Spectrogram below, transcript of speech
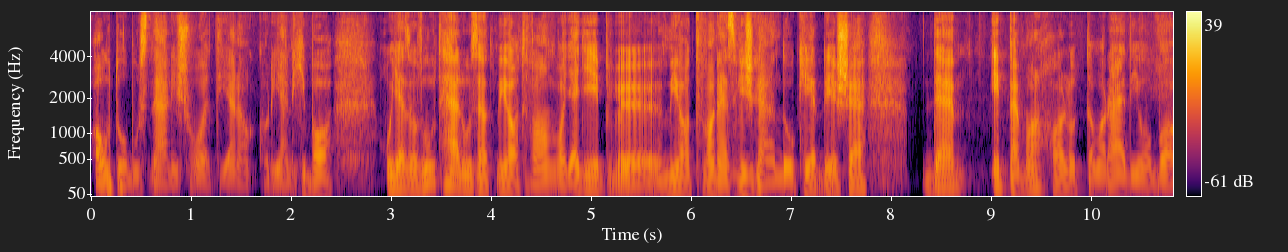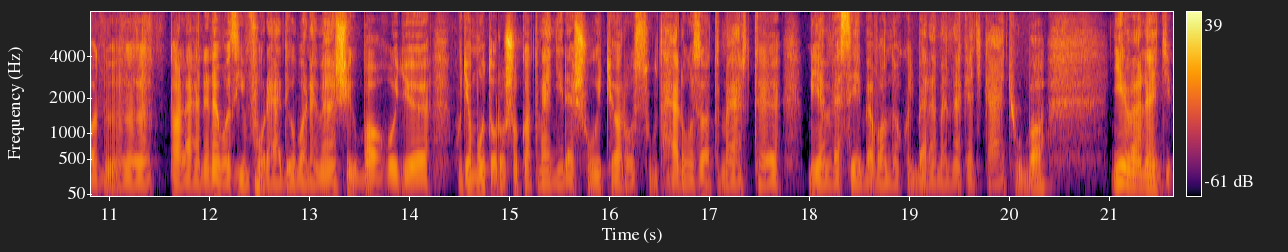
autóbusznál is volt ilyen akkor ilyen hiba, hogy ez az úthálózat miatt van, vagy egyéb ö, miatt van, ez vizsgálandó kérdése, de éppen ma hallottam a rádióban, talán nem az inforádióban, hanem másikban, hogy, hogy a motorosokat mennyire sújtja a rossz úthálózat, mert milyen veszélybe vannak, hogy belemennek egy kátyúba. Nyilván egy,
